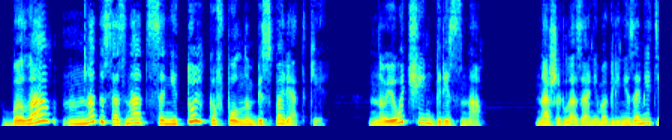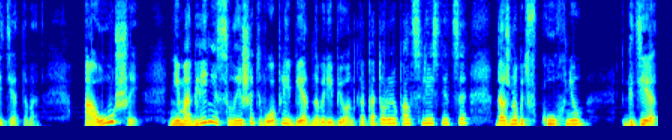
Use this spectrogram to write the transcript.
была, надо сознаться, не только в полном беспорядке, но и очень грязна. Наши глаза не могли не заметить этого, а уши не могли не слышать воплей бедного ребенка, который упал с лестницы, должно быть, в кухню, где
